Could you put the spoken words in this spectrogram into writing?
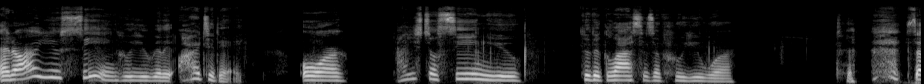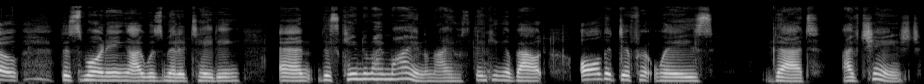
And are you seeing who you really are today? Or are you still seeing you through the glasses of who you were? so this morning I was meditating and this came to my mind and I was thinking about all the different ways that I've changed.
